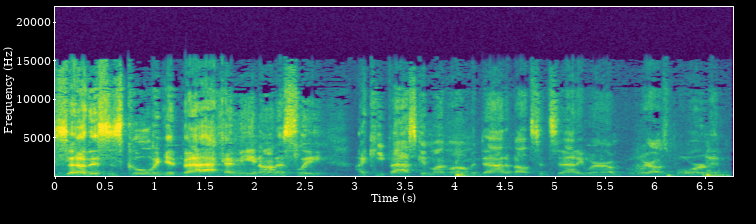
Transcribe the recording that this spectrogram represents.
so this is cool to get back. I mean, honestly, I keep asking my mom and dad about Cincinnati, where I'm, where I was born, and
